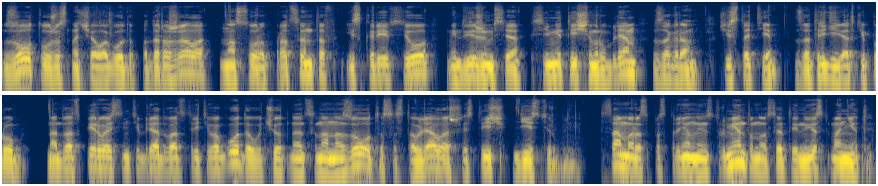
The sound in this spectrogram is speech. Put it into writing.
Золото уже с начала года подорожало на 40%, и, скорее всего, мы движемся к 7 тысячам рублям за грамм в чистоте за три девятки пробы. На 21 сентября 2023 года учетная цена на золото составляла 6010 рублей. Самый распространенный инструмент у нас – это инвест-монеты.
